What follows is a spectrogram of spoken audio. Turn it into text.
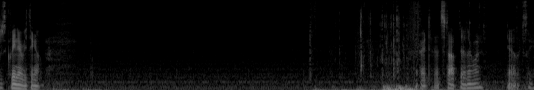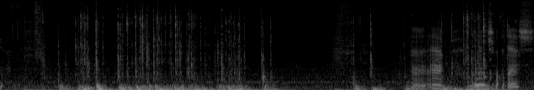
just clean everything up. All right, did that stop the other one? Yeah, it looks like it. Uh, app image with a dash.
